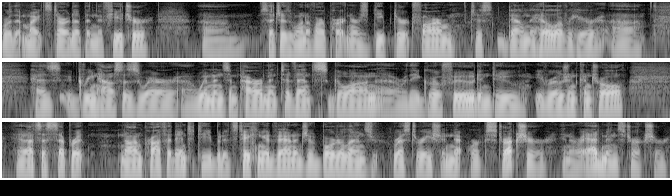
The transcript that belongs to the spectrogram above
or that might start up in the future, um, such as one of our partners, Deep Dirt Farm, just down the hill over here. Uh, has greenhouses where uh, women's empowerment events go on, uh, or they grow food and do erosion control. And that's a separate nonprofit entity, but it's taking advantage of Borderlands Restoration Network structure and our admin structure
